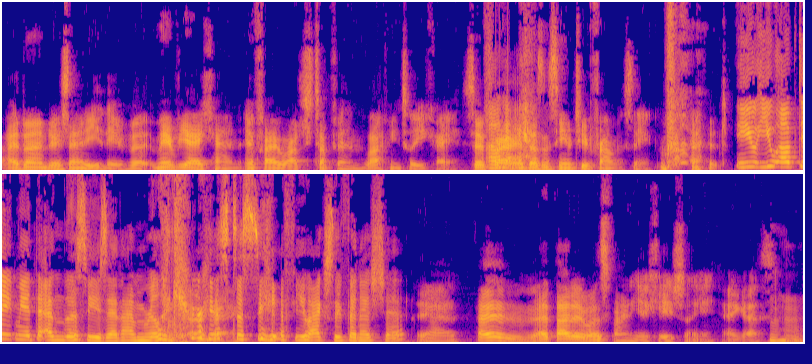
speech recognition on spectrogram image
I don't understand it either, but maybe I can if I watch Teppen Laughing Till You Cry. So far, Okay. it doesn't seem too promising, but You you update me at the end of the season. I'm really curious Okay. to see if you actually finish it. yeah, I I thought it was funny occasionally, I guess, hmm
